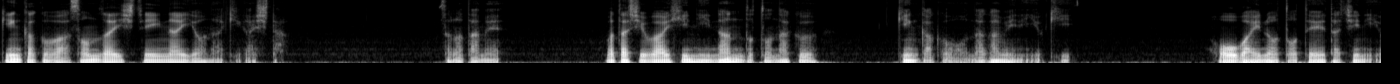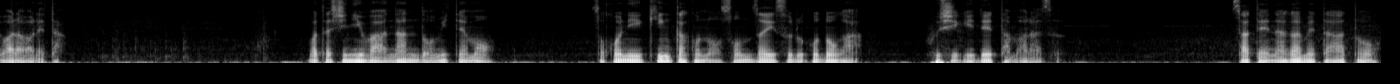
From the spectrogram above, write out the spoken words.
金閣は存在していないような気がした。そのため、私は日に何度となく金閣を眺めに行き、勾配の徒弟たちに笑われた。私には何度見ても、そこに金閣の存在することが不思議でたまらず。さて眺めた後、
